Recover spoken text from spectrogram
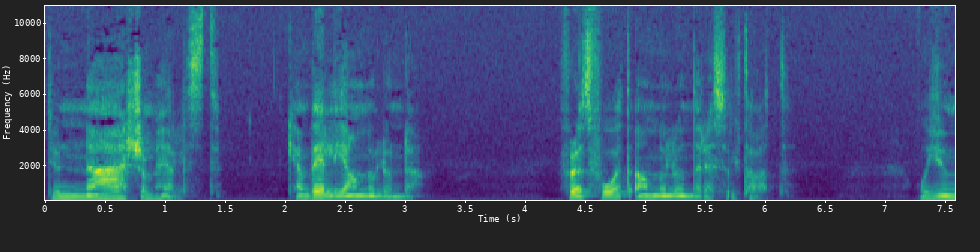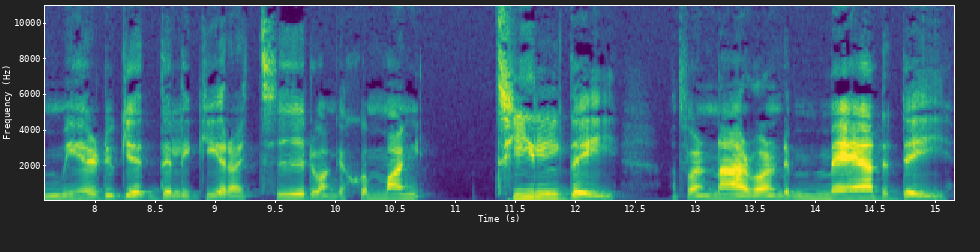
Du när som helst kan välja annorlunda för att få ett annorlunda resultat. Och ju mer du delegerar tid och engagemang till dig, att vara närvarande med dig,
